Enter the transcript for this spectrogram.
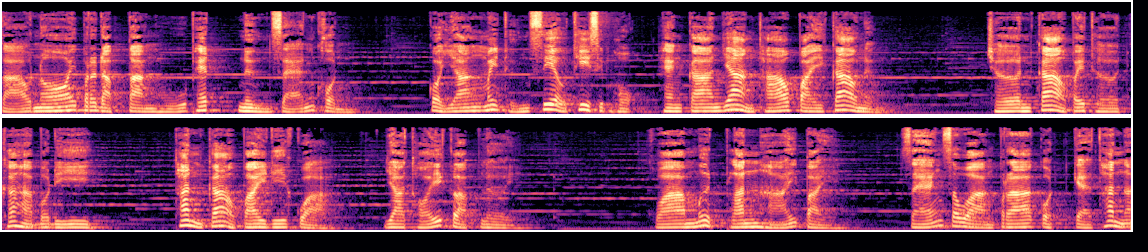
สาวน้อยประดับต่างหูเพชรหนึ่งแสนคน ก็ยังไม่ถึงเสี้ยวที่สิบหกแห่งการย่างเท้าไปก้าวหนึ่งเชิญก้าวไปเถิดขหาบดี ท่านก้าวไปดีกว่า อย่าถอยกลับเลย ความมืดพลันหายไป แสงสว่างปรากฏแก่ท่านอ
